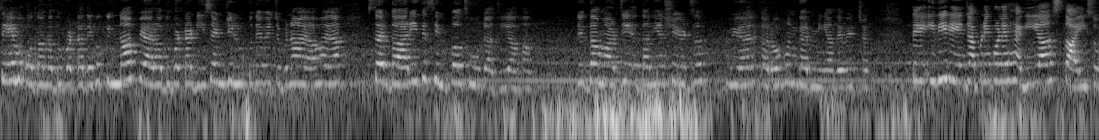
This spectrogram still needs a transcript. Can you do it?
ਸੇਮ ਉਦਾਂ ਦਾ ਦੁਪੱਟਾ ਦੇਖੋ, ਕਿੰਨਾ ਪਿਆਰਾ ਦੁਪੱਟਾ ਡੀਸੈਂਟ ਜੀ ਲੁੱਕ ਦੇ ਵਿੱਚ ਬਣਾਇਆ ਹੋਇਆ। ਸਰਦਾਰੀ ਤੇ ਸਿੰਪਲ ਸੂਟ ਆ ਜੀ ਆਹ। ਜਿੱਦਾਂ ਮਰਜ਼ੀ ਇਦਾਂ ਦੀਆਂ ਸ਼ੇਡਸ ਵੇਅਰ ਕਰੋ ਹੁਣ ਗਰਮੀਆਂ ਦੇ ਵਿੱਚ। ਤੇ ਇਹਦੀ ਰੇਂਜ ਆਪਣੇ ਕੋਲੇ ਹੈਗੀ ਆ 2700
